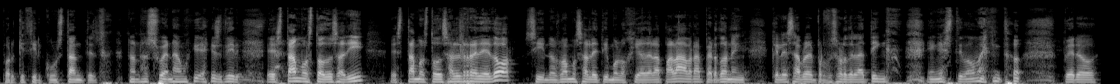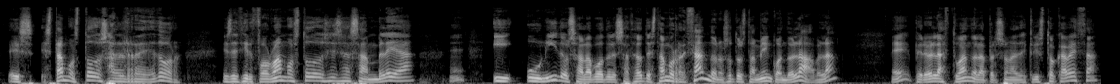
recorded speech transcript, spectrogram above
porque circunstantes no nos suena muy bien, es decir, estamos todos allí, estamos todos alrededor, si nos vamos a la etimología de la palabra, perdonen que les habla el profesor de latín en este momento, pero es, estamos todos alrededor, es decir, formamos todos esa asamblea ¿eh? y unidos a la voz del sacerdote, estamos rezando nosotros también cuando él habla, ¿eh? pero él actuando en la persona de Cristo cabeza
